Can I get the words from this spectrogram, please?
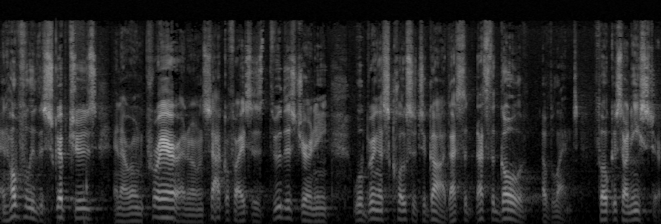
And hopefully, the scriptures and our own prayer and our own sacrifices through this journey will bring us closer to God. That's the, that's the goal of, of Lent. Focus on Easter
